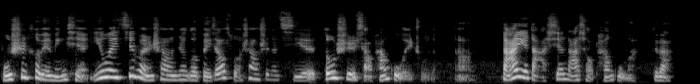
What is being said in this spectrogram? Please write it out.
不是特别明显，因为基本上这个北交所上市的企业都是小盘股为主的啊，打也打先打小盘股嘛，对吧？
